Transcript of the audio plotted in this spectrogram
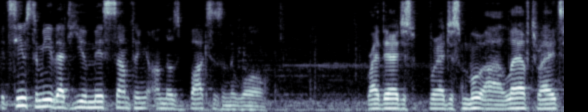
It seems to me that you missed something on those boxes in the wall. Right there, just where I just uh, left, right?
